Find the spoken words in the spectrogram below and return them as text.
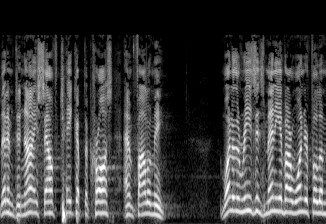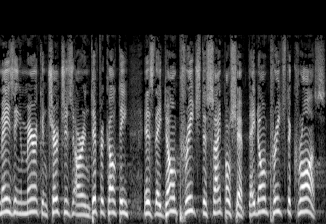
let him deny self, take up the cross, and follow me. One of the reasons many of our wonderful, amazing American churches are in difficulty is they don't preach discipleship. They don't preach the cross.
